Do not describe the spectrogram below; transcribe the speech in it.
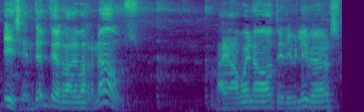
Y sienten tierra de barrenaos. Vaya bueno, Teddy Believers.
